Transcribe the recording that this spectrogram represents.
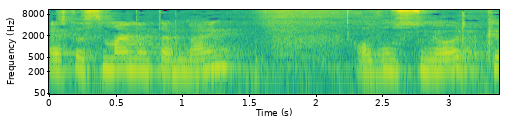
Esta semana também houve um senhor que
